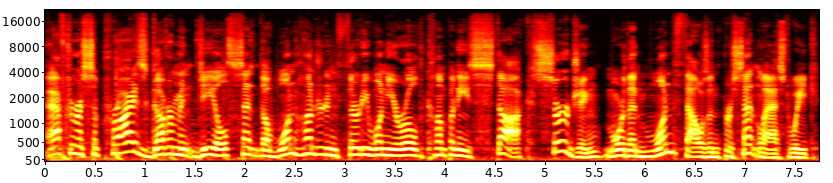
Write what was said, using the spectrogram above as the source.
After a surprise government deal sent the 131 year old company's stock surging more than 1,000% last week,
